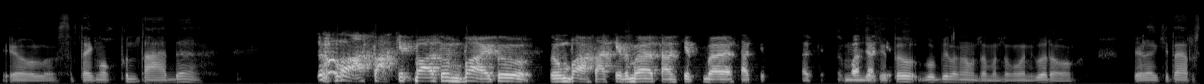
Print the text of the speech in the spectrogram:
ya Allah, setengok pun tak ada. Wah sakit banget sumpah itu. Sumpah sakit banget, sakit banget, sakit. Sakit. Sumpah Semenjak sakit. itu gue bilang sama teman-teman gue dong, ya kita harus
